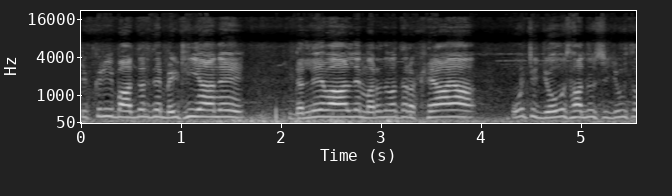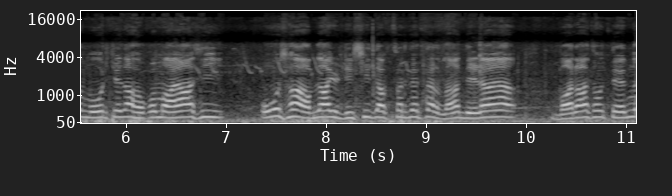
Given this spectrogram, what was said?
ਟਿੱਕਰੀ ਬਾਦਰ ਤੇ ਬੈਠੀਆਂ ਨੇ, ਡੱਲੇਵਾਲ ਨੇ ਮਰਦਵਤ ਰੱਖਿਆ ਆ, ਉਹ ਚ ਜੋ ਸਾਨੂੰ ਸੰਯੁਕਤ ਮੋਰਚੇ ਦਾ ਹੁਕਮ ਆਇਆ ਸੀ ਉਸ ਹਿਸਾਬ ਨਾਲ ਡੀਸੀ ਦਫ਼ਤਰ ਤੇ ਧਰਨਾ ਦੇਣਾ ਆ 12 ਤੋਂ 3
